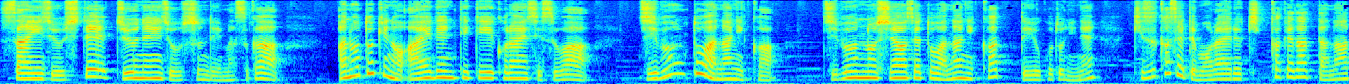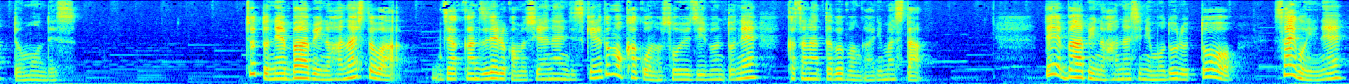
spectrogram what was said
再移住して10年以上住んでいますがあの時のアイデンティティクライシスは自分とは何か自分の幸せとは何かっていうことにね気づかせてもらえるきっかけだったなって思うんです。ちょっとねバービーの話とは若干ずれるかもしれないんですけれども過去のそういう自分とね重なった部分がありましたでバービーの話に戻ると最後にね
